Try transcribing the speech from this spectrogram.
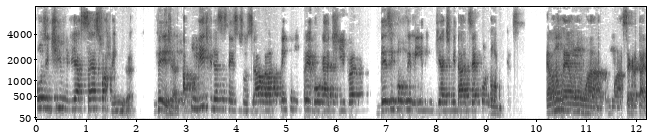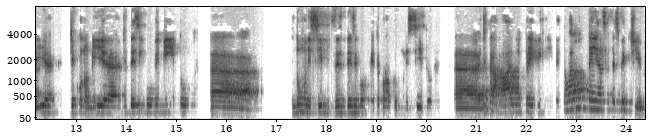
positivo de acesso à renda. Veja, a política de assistência social ela não tem como prerrogativa desenvolvimento de atividades econômicas. Ela não é uma, uma secretaria de economia, de desenvolvimento uh, do município, de desenvolvimento econômico do município, uh, de trabalho, emprego e renda. Então, ela não tem essa perspectiva.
